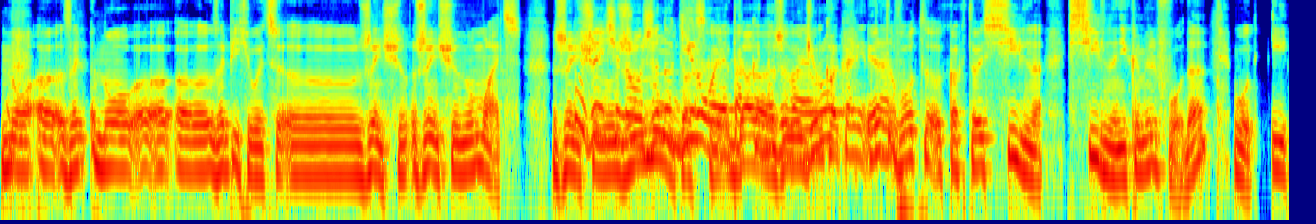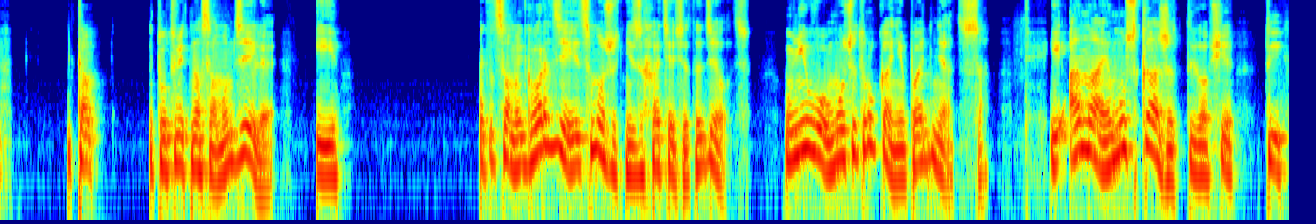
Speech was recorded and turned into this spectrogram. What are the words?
но, э, но э, запихивать женщину, женщину-мать женщину, ну, женщину жену, жену героя, так, так да, и называем, жену героя, как они, это да. вот как-то сильно, сильно не камельфо, да, вот, и там, тут ведь на самом деле, и этот самый гвардеец может не захотеть это делать. У него может рука не подняться. И она ему скажет, ты вообще ты,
